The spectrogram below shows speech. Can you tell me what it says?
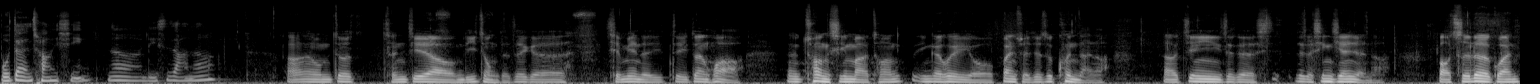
不断创新。那理事长呢？好，那我们就承接啊，我们李总的这个前面的这一段话、啊，那创新嘛，常应该会有伴随就是困难啊，啊，建议这个这个新鲜人啊，保持乐观，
